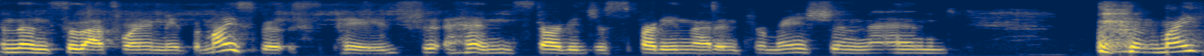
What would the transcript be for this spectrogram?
And then so that's why I made the MySpace page and started just spreading that information and my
